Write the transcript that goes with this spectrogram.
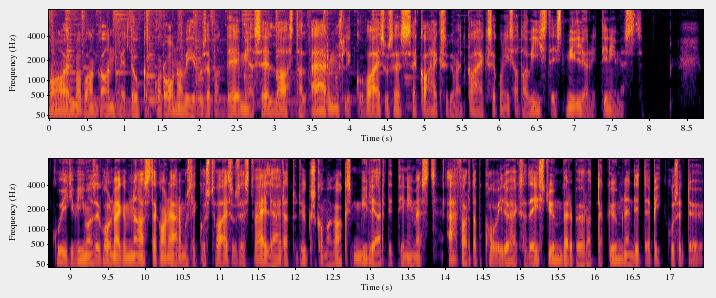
maailmapanga andmeil tõukab koroonaviiruse pandeemia sel aastal äärmuslikku vaesusesse kaheksakümmend kaheksa kuni sada viisteist miljonit inimest. kuigi viimase kolmekümne aastaga on äärmuslikust vaesusest välja aidatud üks koma kaks miljardit inimest, ähvardab Covid-19 ümber pöörata kümnendite pikkuse töö.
